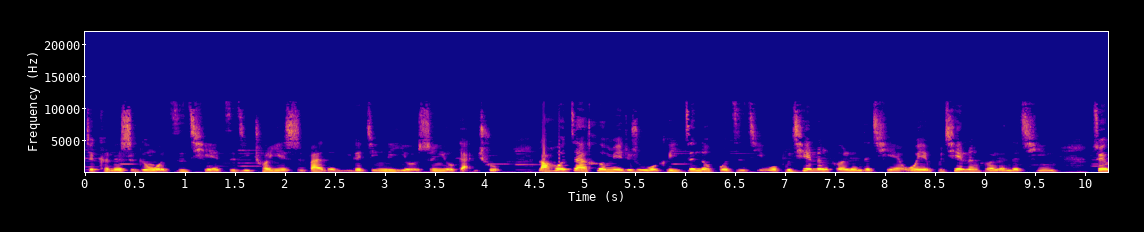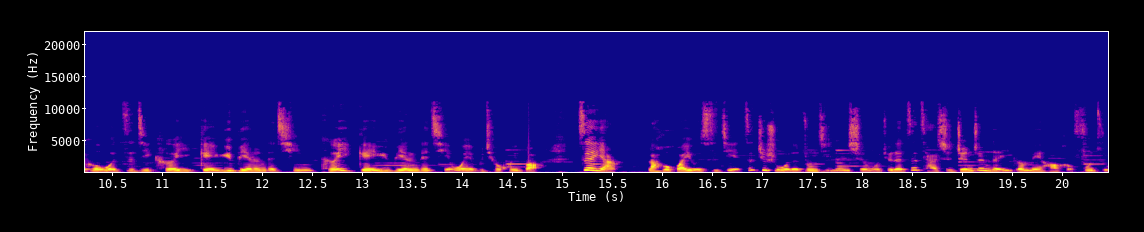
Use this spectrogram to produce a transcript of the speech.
这可能是跟我之前自己创业失败的一个经历有深有感触。然后在后面就是我可以真的活自己，我不欠任何人的钱，我也不欠任何人的情。最后我自己可以给予别人的情，可以给予别人的钱，我也不求回报。这样。然后环游世界，这就是我的终极人生。我觉得这才是真正的一个美好和富足。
